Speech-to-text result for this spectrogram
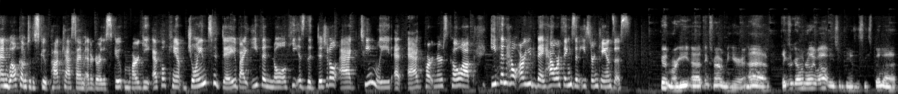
And welcome to the Scoop podcast. I'm editor of the Scoop, Margie Eckelkamp, joined today by Ethan Noll. He is the digital ag team lead at Ag Partners Co-op. Ethan, how are you today? How are things in Eastern Kansas? Good, Margie. Uh, thanks for having me here. Uh, things are going really well in Eastern Kansas. It's been a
